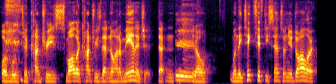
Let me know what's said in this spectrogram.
or move to countries, smaller countries that know how to manage it. That, mm. you know, when they take 50 cents on your dollar,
